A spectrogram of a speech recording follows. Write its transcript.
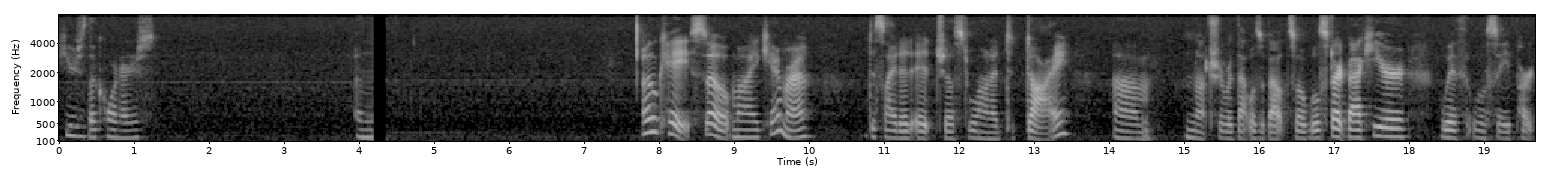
here's the corners. And okay, so my camera decided it just wanted to die. Um, I'm not sure what that was about. So we'll start back here with, we'll say part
